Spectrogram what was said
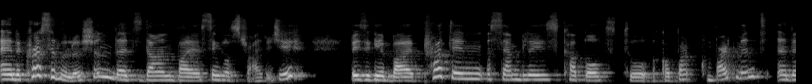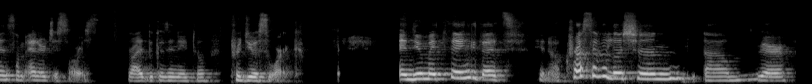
And a cross evolution that's done by a single strategy, basically by protein assemblies coupled to a compartment and then some energy source, right? Because you need to produce work and you may think that you know cross evolution um, where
